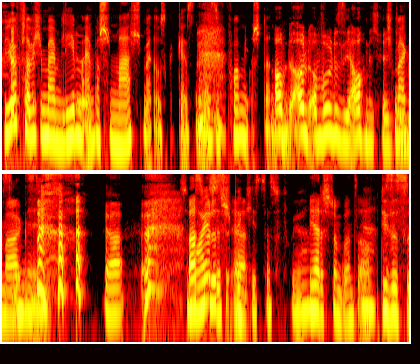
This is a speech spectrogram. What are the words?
wie oft habe ich in meinem Leben einfach schon Marshmallows gegessen, weil sie vor mir standen. Ob, ob, obwohl du sie auch nicht ich richtig mag magst. nicht. Ja. So Was würdest- Mäusespeck ja. hieß das früher. ja, das stimmt bei uns auch. Ja. Dieses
